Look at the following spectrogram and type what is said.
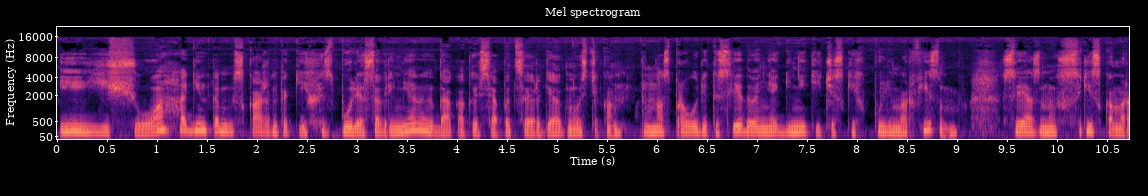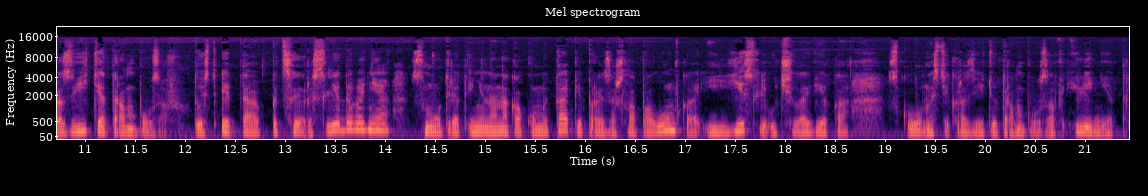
И еще один, там, скажем, таких из более современных, да, как и вся ПЦР-диагностика, у нас проводит исследования генетических полиморфизмов, связанных с риском развития тромбозов. То есть это ПЦР-исследования смотрят именно на каком этапе произошла поломка и есть ли у человека склонности к развитию тромбозов или нет.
